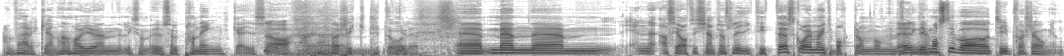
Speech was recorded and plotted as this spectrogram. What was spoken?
Verkligen, han har ju en liksom usel panenka i sig. Ja, Eh, riktigt dålig. Eh, men ehm, en asiatisk Champions League-titel skojar man ju inte bort om de Det, det måste ju vara typ första gången.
